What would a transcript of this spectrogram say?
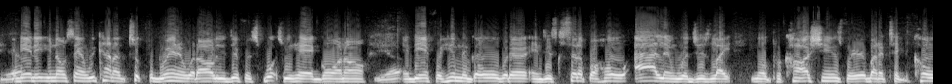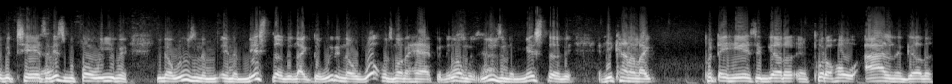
Yeah. And then you know what I'm saying, we kind of took for granted with all these different sports we had going on. Yeah. And then for him to go over there and just set up a whole island with just like you know precautions for everybody to take the COVID test. And this is before we even you know we was in the in the midst of it. Like we didn't know what was gonna happen. It was, was we was in the midst of it, and he kind of like put their heads together and put a whole island together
